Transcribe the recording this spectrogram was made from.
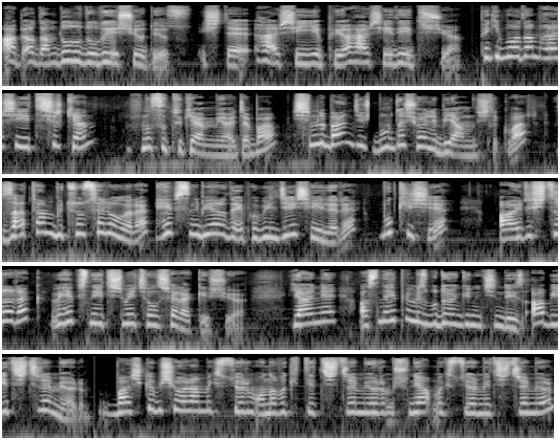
Abi adam dolu dolu yaşıyor diyorsun. İşte her şeyi yapıyor, her şeye de yetişiyor. Peki bu adam her şeye yetişirken nasıl tükenmiyor acaba? Şimdi bence burada şöyle bir yanlışlık var. Zaten bütünsel olarak hepsini bir arada yapabileceği şeyleri bu kişi ayrıştırarak ve hepsine yetişmeye çalışarak yaşıyor. Yani aslında hepimiz bu döngünün içindeyiz. Abi yetiştiremiyorum. Başka bir şey öğrenmek istiyorum. Ona vakit yetiştiremiyorum. Şunu yapmak istiyorum yetiştiremiyorum.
